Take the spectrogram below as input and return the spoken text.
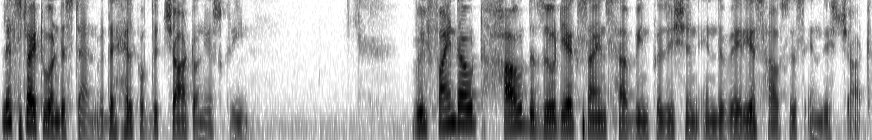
Let's try to understand with the help of the chart on your screen. We'll find out how the zodiac signs have been positioned in the various houses in this chart.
